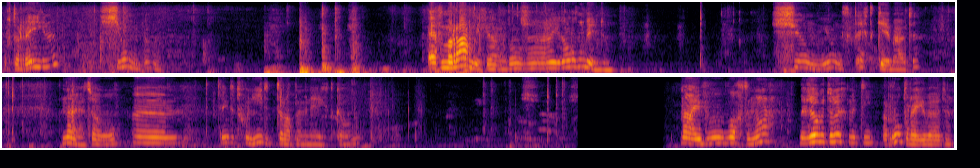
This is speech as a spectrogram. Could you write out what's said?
Of te regenen. Jongen, Even mijn raam dicht want anders uh, regent alles naar binnen doen. Jongen, jongen, het gaat echt een keer buiten. Nou ja, het zou wel. Um, ik denk dat gewoon hier de trap naar beneden gaat komen. Nou, even wachten hoor. Ben zo weer terug met die rotregen buiten.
